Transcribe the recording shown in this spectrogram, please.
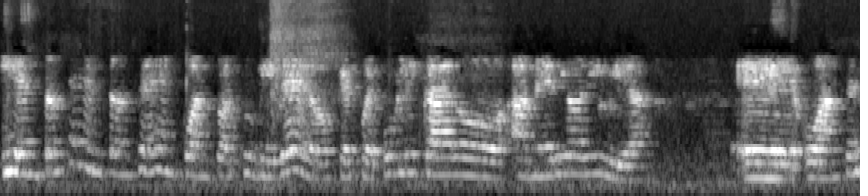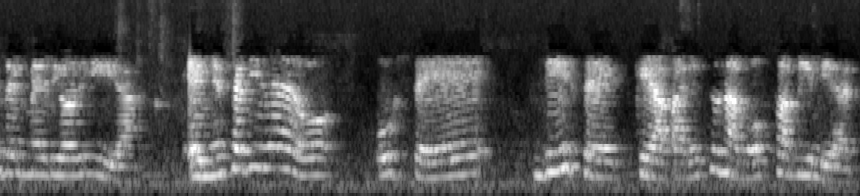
Y entonces, entonces, en cuanto a su video, que fue publicado a mediodía eh, o antes del mediodía, en ese video usted dice que aparece una voz familiar.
